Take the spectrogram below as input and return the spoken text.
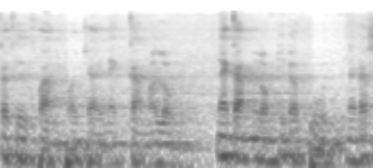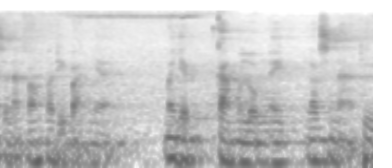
ก็คือความพอใจในกามอารมณ์ในกามอารมณ์ที่เราพูดในลักษณะของปฏิบัติเนี่ยไม่ใช่กามอารมณ์ในลักษณะที่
